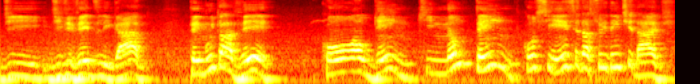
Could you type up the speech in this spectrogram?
de, de viver desligado tem muito a ver com alguém que não tem consciência da sua identidade.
